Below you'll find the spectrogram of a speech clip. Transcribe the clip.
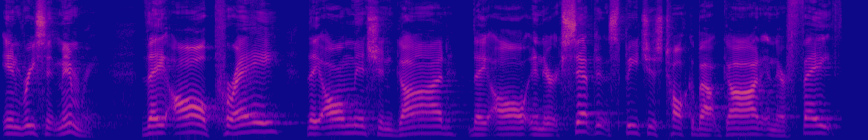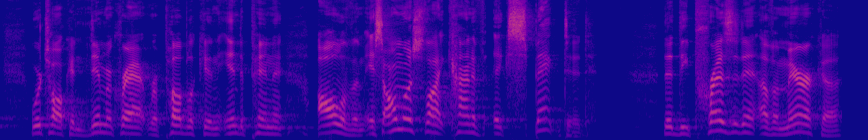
in recent memory they all pray, they all mention God, they all, in their acceptance speeches, talk about God and their faith. We're talking Democrat, Republican, Independent, all of them. It's almost like kind of expected that the President of America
